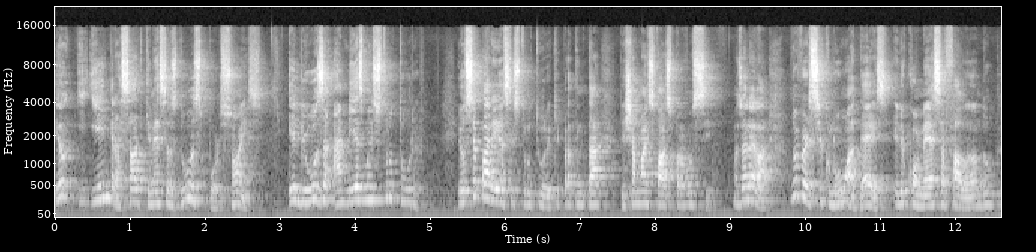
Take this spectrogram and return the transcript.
Eu, e é engraçado que nessas duas porções, ele usa a mesma estrutura. Eu separei essa estrutura aqui para tentar deixar mais fácil para você. Mas olha lá, no versículo 1 a 10, ele começa falando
